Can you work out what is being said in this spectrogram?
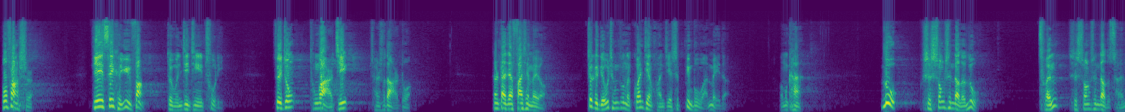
播放时，DAC 可运放对文件进行处理，最终通过耳机传输到耳朵。但是大家发现没有，这个流程中的关键环节是并不完美的。我们看，录是双声道的录，存是双声道的存，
